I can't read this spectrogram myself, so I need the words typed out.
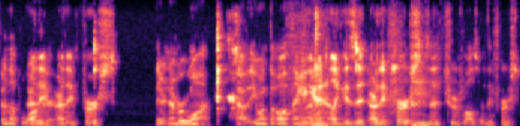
Phillip Are they are they first? They're number one. Oh, you want the whole thing I again? mean, like, is it are they first? Is it true or false? Are they first?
